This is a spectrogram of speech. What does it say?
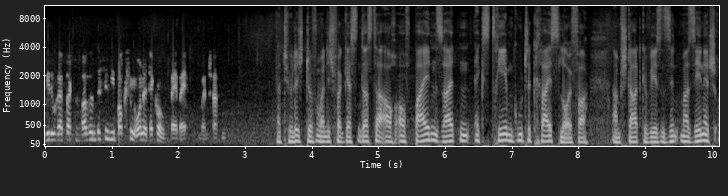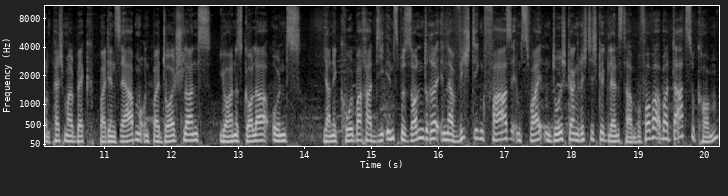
wie du gerade sagst, es war so ein bisschen wie Boxen ohne Deckung bei beiden Mannschaften. Natürlich dürfen wir nicht vergessen, dass da auch auf beiden Seiten extrem gute Kreisläufer am Start gewesen sind. Masenic und Pechmalbeck bei den Serben und bei Deutschland Johannes Goller und Yannick Kohlbacher, die insbesondere in einer wichtigen Phase im zweiten Durchgang richtig geglänzt haben. Bevor wir aber dazu kommen,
